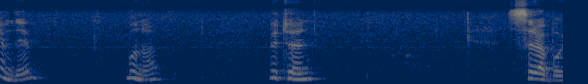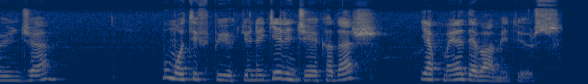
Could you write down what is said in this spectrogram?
Şimdi bunu bütün sıra boyunca bu motif büyüklüğüne gelinceye kadar yapmaya devam ediyoruz.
